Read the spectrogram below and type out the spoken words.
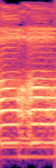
oh, oh.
